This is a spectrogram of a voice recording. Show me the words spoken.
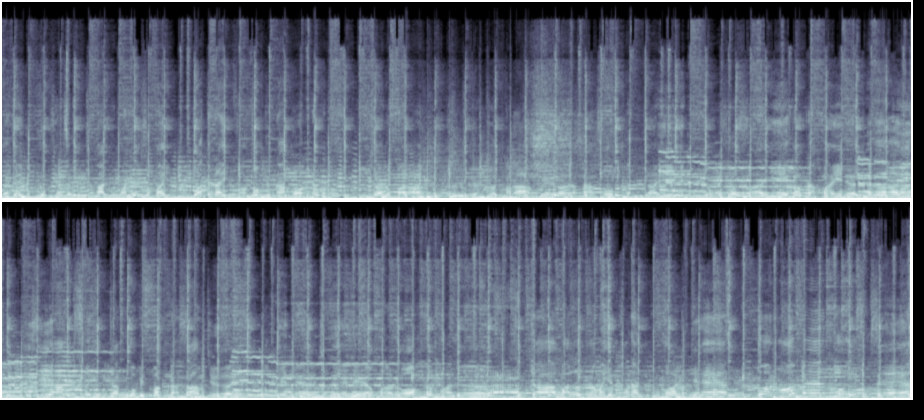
ลือใจเป็นเพื่อนเสียงสะอื้นจากอายหุ่นวันในสมัยว่าแต่ได้ฝากต้องถึงหน้าพ่อเป็นทางมาเท่าถึงพี่ชายลงบาเดือนตัวรางเมื่อรักนางสมดัง ใจจงสดใสกับรักใหม่เดินเลยเสียงสะอื้นจากผู้เป็นหวังนะสามเชยตกเป็นเลยแอบมาร้องรำพันสุดจาบันมาเย็นเขาดันผู้คอต้องแค้นก็หนอแฟนคงสุขแสน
